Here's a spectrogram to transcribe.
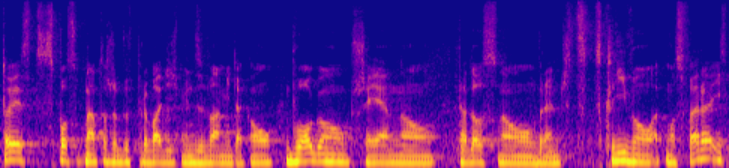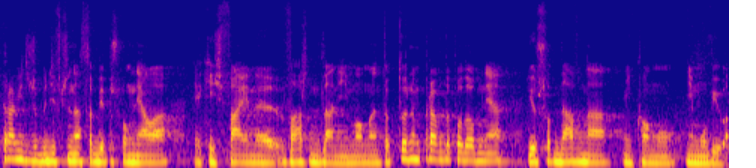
to jest sposób na to, żeby wprowadzić między Wami taką błogą, przyjemną, radosną, wręcz ckliwą atmosferę i sprawić, żeby dziewczyna sobie przypomniała jakiś fajny, ważny dla niej moment, o którym prawdopodobnie już od dawna nikomu nie mówiła.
